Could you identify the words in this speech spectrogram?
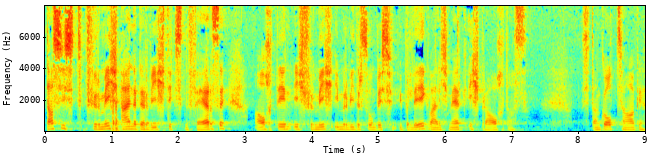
Das ist für mich einer der wichtigsten Verse, auch den ich für mich immer wieder so ein bisschen überlege, weil ich merke, ich brauche das dass ich dann Gott sage,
